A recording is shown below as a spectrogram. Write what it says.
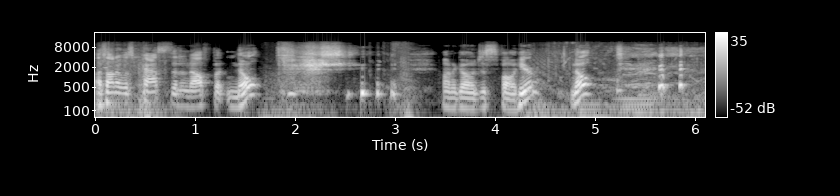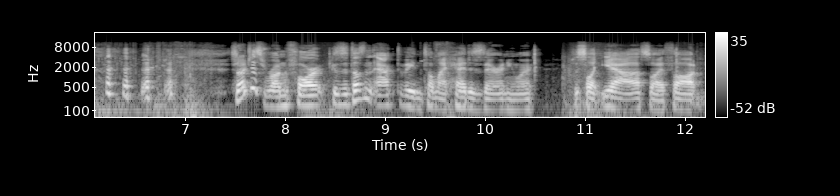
I thought I was past it enough, but nope. To go just fall here? Nope. Should I just run for it? Because it doesn't activate until my head is there anyway. Just like, yeah, that's what I thought.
